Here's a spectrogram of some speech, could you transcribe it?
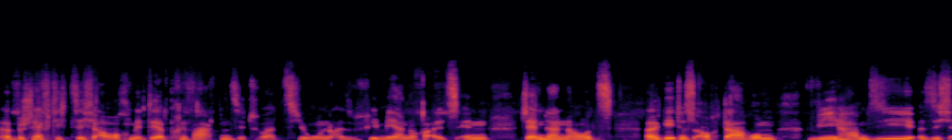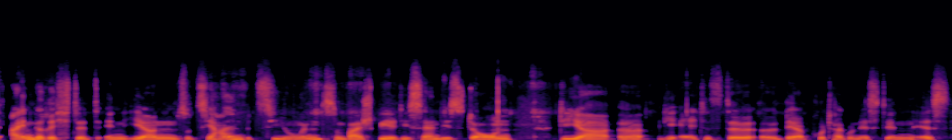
äh, beschäftigt sich auch mit der privaten Situation, also viel mehr noch als in Gender Notes äh, geht es auch darum, wie haben Sie sich eingerichtet in Ihren sozialen Beziehungen, zum Beispiel die Sandy Stone, die ja äh, die älteste äh, der Protagonistinnen ist.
